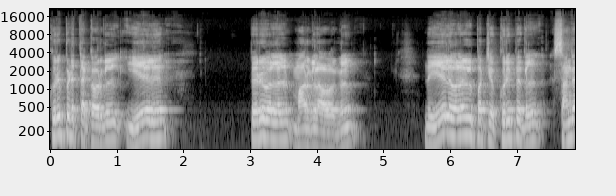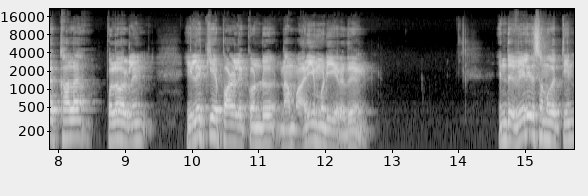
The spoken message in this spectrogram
குறிப்பிடத்தக்கவர்கள் ஏழு பெருவள்ளல் மார்களாவார்கள் இந்த ஏழு வள்ளல்கள் பற்றிய குறிப்புகள் சங்ககால புலவர்களின் இலக்கிய பாடலை கொண்டு நாம் அறிய முடிகிறது. இந்த வேளிர் சமூகத்தின்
